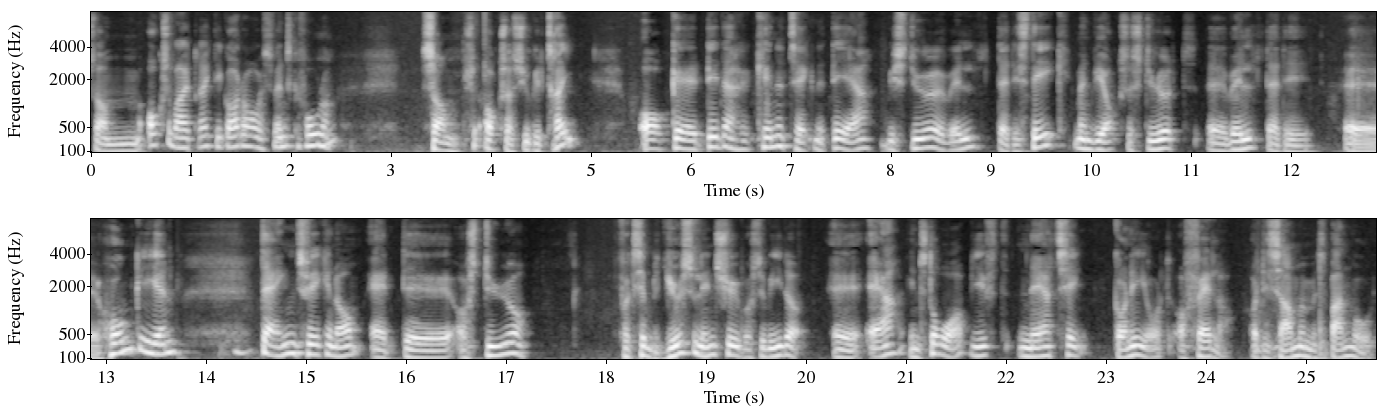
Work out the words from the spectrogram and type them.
som også var et rigtig godt år i svenske foder, som også 23 og øh, det, der er kendetegnende, det er, at vi styrer vel, da det steg, men vi har også styret øh, vel, da det øh, hunk igen. Der er ingen tvivl om, at øh, at styre for eksempel gjødselindkøb og så videre, øh, er en stor opgift, når ting går ned og falder. Og det samme med spandmål.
